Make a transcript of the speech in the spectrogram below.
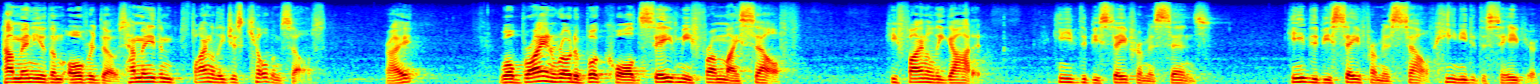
How many of them overdose? How many of them finally just kill themselves? Right? Well, Brian wrote a book called Save Me From Myself. He finally got it. He needed to be saved from his sins. He needed to be saved from himself. He needed the Savior.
